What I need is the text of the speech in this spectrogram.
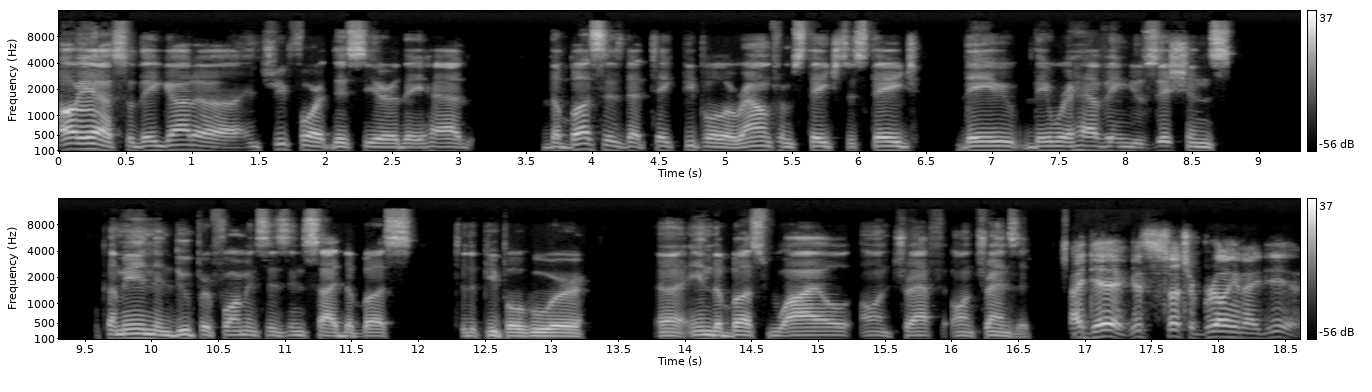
Oh yeah, so they got a uh, in Treefort this year. They had the buses that take people around from stage to stage they they were having musicians come in and do performances inside the bus to the people who were uh, in the bus while on traffic on transit. I dig. It's such a brilliant idea.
